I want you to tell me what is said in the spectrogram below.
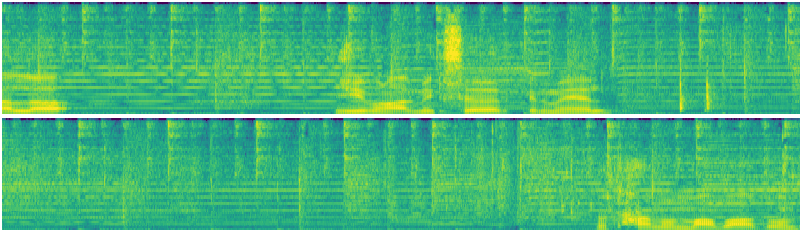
هلا نجيبهم على الميكسر كرمال. نطحنهم مع بعضهم.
